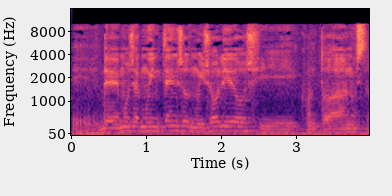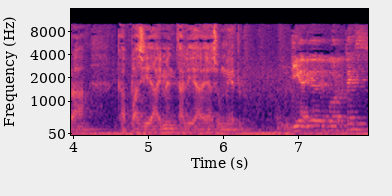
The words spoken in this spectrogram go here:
eh, debemos ser muy intensos, muy sólidos y con toda nuestra capacidad y mentalidad de asumirlo. Diario Deportes.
